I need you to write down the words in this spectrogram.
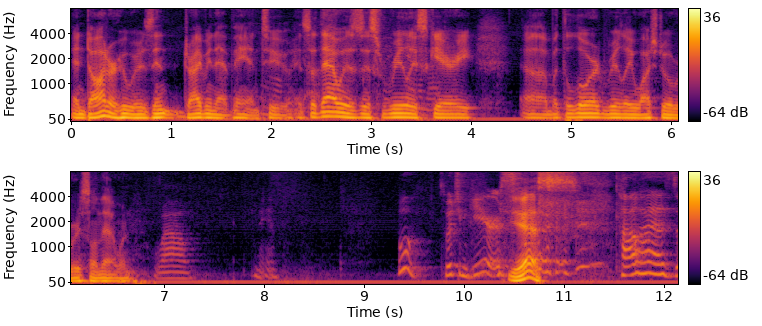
and daughter who was in driving that van too, and so that was just really scary. Uh, but the Lord really watched over us on that one. Wow. Man. Whew. Switching gears. Yes. How has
